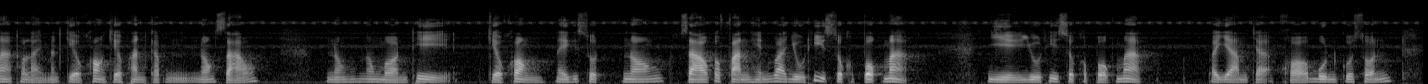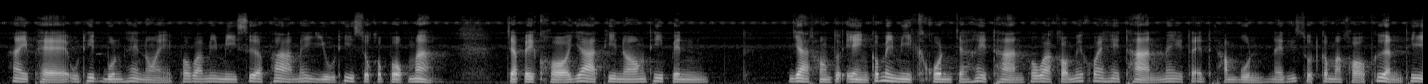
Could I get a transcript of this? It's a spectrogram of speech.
มากเท่าไหร่มันเกี่ยวข้องเกี่ยวพันกับน้องสาว น้องน้องบอลที่เกี่ยวข้องในที่สุดน้องสาวก็ฝันเห็นว่าอยู่ที่สกปรกมากยีอยู่ที่สกปรกมาก พยายามจะขอบุญกุศล ให้แผ่อุทิศบุญให้หน่อย เพราะว่าไม่มีเสื้อผ้าไม่อยู่ที่สกปรกมาก จะไปขอญาติพี่น้องที่เป็น ญาติของตัวเองก็ไม่มีคนจะให้ทาน เพราะว่าเขาไม่ค่อยให้ทานไม่ได้ทำบุญ ในที่สุดก็มาขอเพื่อนที่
